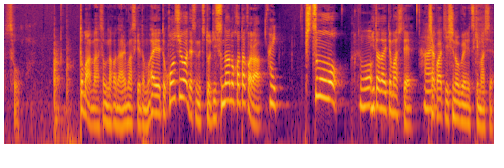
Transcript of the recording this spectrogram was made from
そう。と、まあまあ、そんなことありますけども。えっ、と、今週はですね、ちょっとリスナーの方からはい。質問をおいただいてまして、はい尺八忍笛につきまして。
